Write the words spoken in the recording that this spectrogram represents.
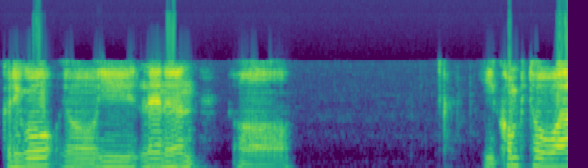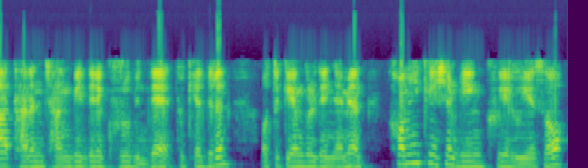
그리고 어, 이 LAN은 어, 이 컴퓨터와 다른 장비들의 그룹인데 또 걔들은 어떻게 연결됐냐면 커뮤니케이션 링크에 의해서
